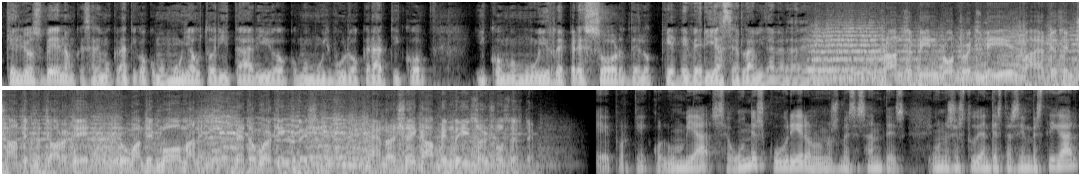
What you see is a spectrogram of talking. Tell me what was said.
que ellos ven, aunque sea democrático, como muy autoritario, como muy burocrático y como muy represor de lo que debería ser la vida verdadera. France had been brought to its knees by a disenchanted majority who wanted more money, better working conditions, and a shake-up in the social system. Eh, porque Colombia, según descubrieron unos meses antes unos estudiantes tras investigar,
